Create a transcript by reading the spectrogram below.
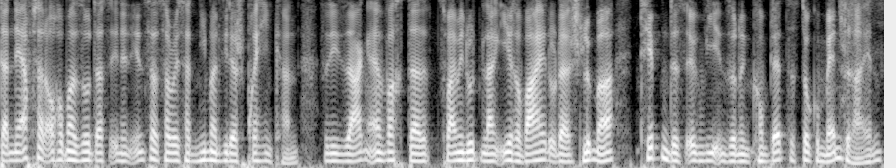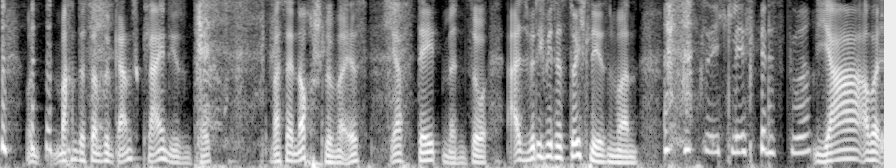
Dann nervt halt auch immer so, dass in den Insta-Stories halt niemand widersprechen kann. So, die sagen einfach da zwei Minuten lang ihre Wahrheit oder schlimmer, tippen das irgendwie in so ein komplettes Dokument rein und machen das dann so ganz klein, diesen Text. Was ja noch schlimmer ist, ja, Statement. So, als würde ich mir das durchlesen, Mann. Also ich lese mir das durch. Ja, aber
